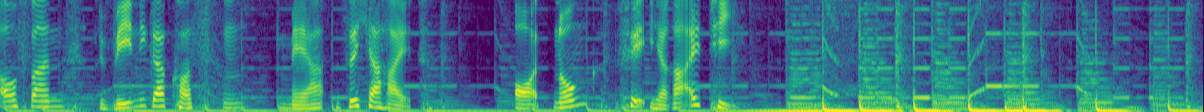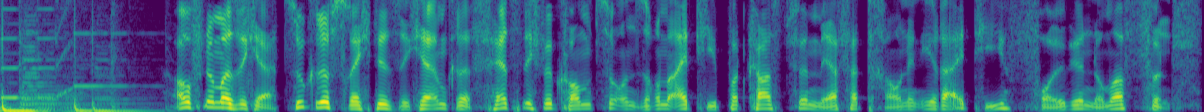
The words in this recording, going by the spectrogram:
Aufwand, weniger Kosten, mehr Sicherheit. Ordnung für Ihre IT. Auf Nummer sicher. Zugriffsrechte sicher im Griff. Herzlich willkommen zu unserem IT-Podcast für mehr Vertrauen in Ihre IT, Folge Nummer 5.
